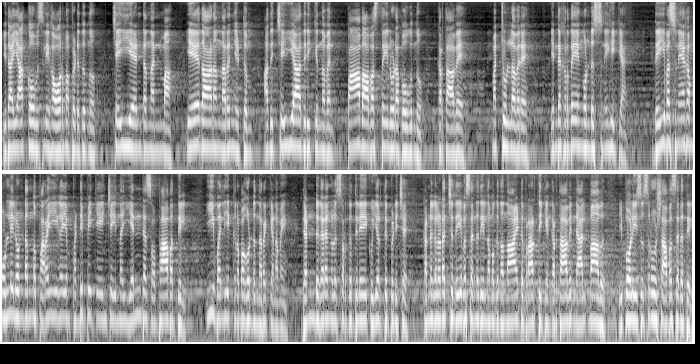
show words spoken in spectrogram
ഇതാ യാക്കോബ് സ്ലിഹ ഓർമ്മപ്പെടുത്തുന്നു ചെയ്യേണ്ട നന്മ ഏതാണെന്നറിഞ്ഞിട്ടും അത് ചെയ്യാതിരിക്കുന്നവൻ പാപാവസ്ഥയിലൂടെ പോകുന്നു. കർത്താവെ മറ്റുള്ളവരെ എന്റെ ഹൃദയം കൊണ്ട് സ്നേഹിക്കാൻ ദൈവസ്നേഹം ഉള്ളിലുണ്ടെന്ന് പറയുകയും പഠിപ്പിക്കുകയും ചെയ്യുന്ന എന്റെ സ്വഭാവത്തിൽ ഈ വലിയ കൃപ കൊണ്ട് നിറയ്ക്കണമേ. രണ്ട് കരങ്ങൾ സ്വർഗത്തിലേക്ക് ഉയർത്തിപ്പിടിച്ച് കണ്ണുകളടച്ച് ദൈവസന്നിധിയിൽ നമുക്ക് നന്നായിട്ട് പ്രാർത്ഥിക്കാം. കർത്താവിന്റെ ആത്മാവ് ഇപ്പോൾ ഈ ശുശ്രൂഷ അവസരത്തിൽ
